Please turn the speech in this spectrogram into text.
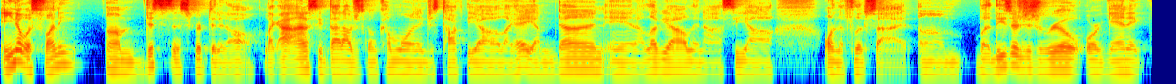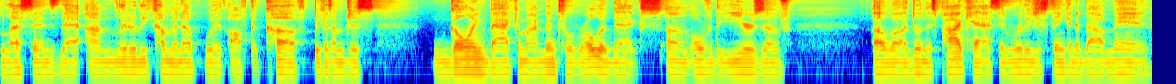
And you know what's funny? um, this isn't scripted at all. Like I honestly thought I was just gonna come on and just talk to y'all like, hey, I'm done and I love y'all and I'll see y'all on the flip side. Um, but these are just real organic lessons that I'm literally coming up with off the cuff because I'm just going back in my mental Rolodex um, over the years of of uh, doing this podcast and really just thinking about, man,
